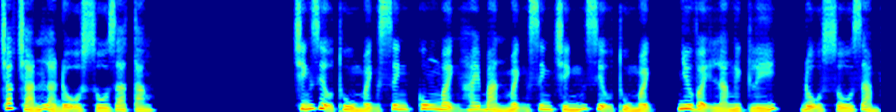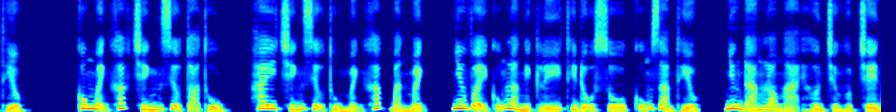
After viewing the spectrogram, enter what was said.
chắc chắn là độ số gia tăng. Chính diệu thủ mệnh sinh cung mệnh hay bản mệnh sinh chính diệu thủ mệnh, như vậy là nghịch lý, độ số giảm thiểu. Cung mệnh khắc chính diệu tọa thủ hay chính diệu thủ mệnh khắc bản mệnh, như vậy cũng là nghịch lý thì độ số cũng giảm thiểu, nhưng đáng lo ngại hơn trường hợp trên.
